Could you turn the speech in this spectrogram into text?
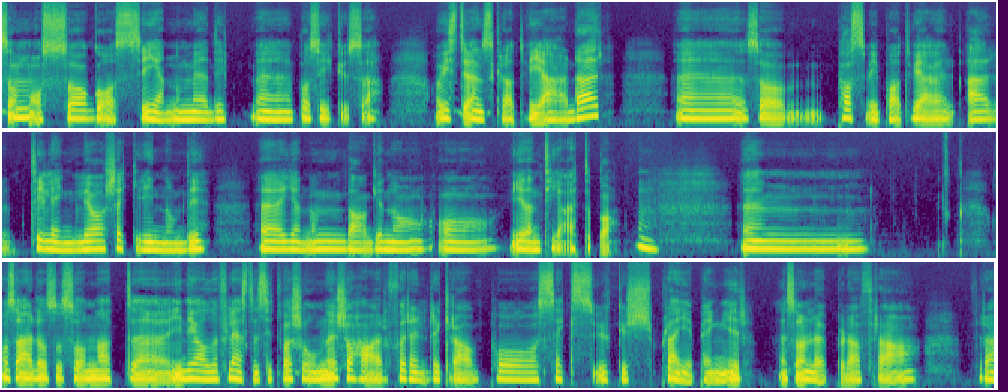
som også gås igjennom med de eh, på sykehuset. Og hvis de ønsker at vi er der, eh, så passer vi på at vi er, er tilgjengelige og sjekker innom de eh, gjennom dagen og, og i den tida etterpå. Mm. Um, og så er det også sånn at uh, i de aller fleste situasjoner så har foreldre krav på seks ukers pleiepenger, som løper da fra, fra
